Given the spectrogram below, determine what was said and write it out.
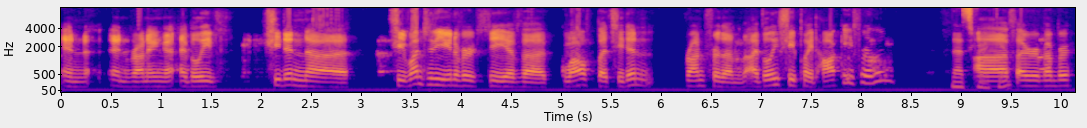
in in running. I believe she didn't. Uh, she went to the University of uh, Guelph, but she didn't run for them. I believe she played hockey for them. That's correct. Uh. If I remember.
